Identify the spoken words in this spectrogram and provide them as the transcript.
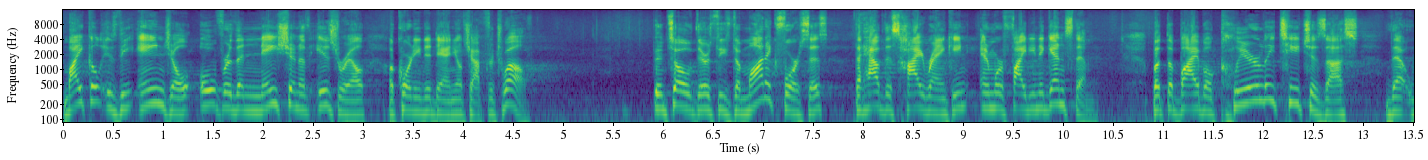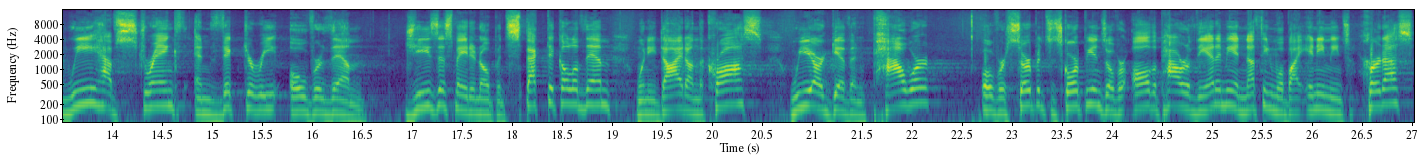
Michael is the angel over the nation of Israel, according to Daniel chapter 12. And so there's these demonic forces that have this high ranking, and we're fighting against them. But the Bible clearly teaches us that we have strength and victory over them. Jesus made an open spectacle of them when he died on the cross. We are given power over serpents and scorpions, over all the power of the enemy, and nothing will by any means hurt us.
